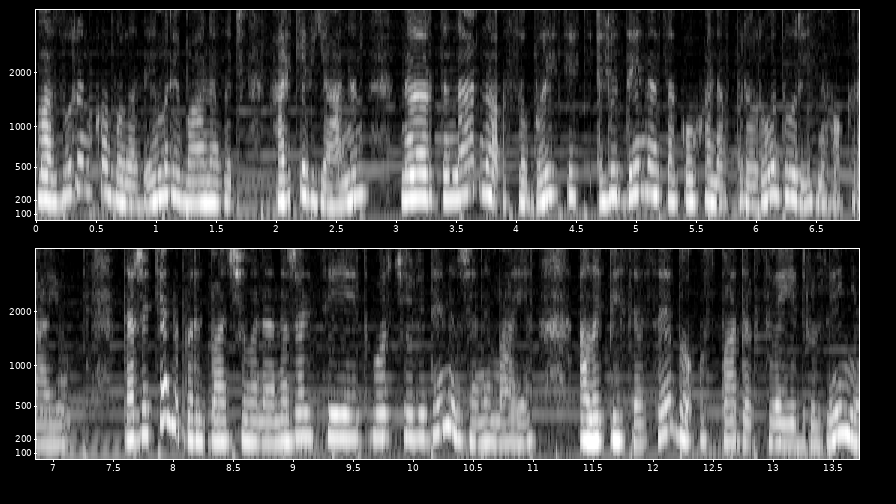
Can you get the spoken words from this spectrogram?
Мазуренко Володимир Іванович, харків'янин, неординарна особистість, людина закохана в природу рідного краю. Та життя непередбачуване, на жаль, цієї творчої людини вже немає, але після себе у спадок своїй дружині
